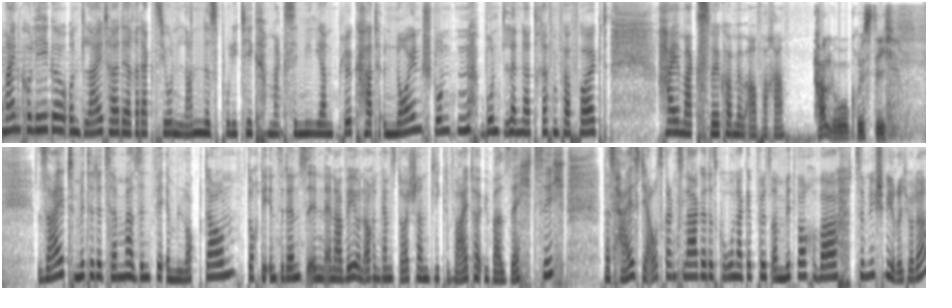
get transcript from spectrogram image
Mein Kollege und Leiter der Redaktion Landespolitik Maximilian Plück hat neun Stunden Bund-Länder-Treffen verfolgt. Hi Max, willkommen im Aufwacher. Hallo, grüß dich. Seit Mitte Dezember sind wir im Lockdown, doch die Inzidenz in NRW und auch in ganz Deutschland liegt weiter über 60. Das heißt, die Ausgangslage des Corona-Gipfels am Mittwoch war ziemlich schwierig, oder?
